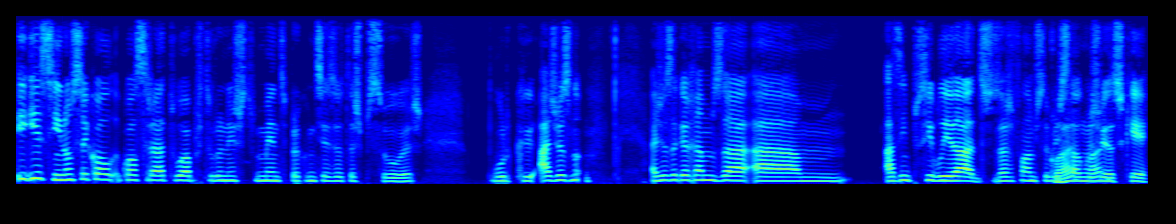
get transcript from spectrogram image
e- assim, não sei qual, qual será a tua abertura neste momento para conhecer outras pessoas, porque às vezes, às vezes agarramos a, a, hum, às impossibilidades. Nós já falámos sobre isto Claro, algumas claro. vezes, que é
